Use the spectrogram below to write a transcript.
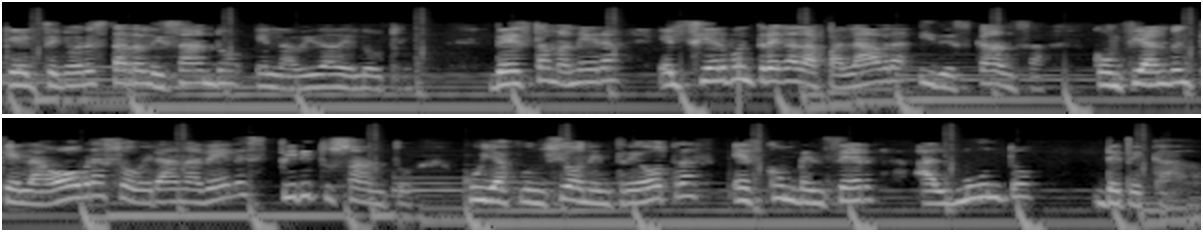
que el Señor está realizando en la vida del otro. De esta manera, el siervo entrega la palabra y descansa, confiando en que la obra soberana del Espíritu Santo, cuya función, entre otras, es convencer al mundo de pecado.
